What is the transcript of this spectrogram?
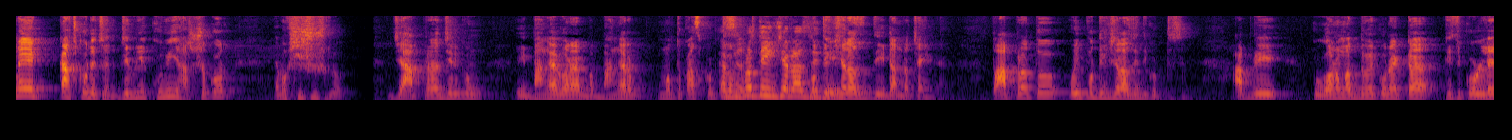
অনেক কাজ করেছেন, যেগুলি খুবই হাস্যকর এবং শিশুসুলভ। যে আপনারা যেরকম এই ভাঙ্গা গড়া ভাঙ্গার মতো কাজ করতে এবং প্রতিহিংসা রাজনীতি। প্রতিহিংসা রাজনীতি এটা আমরা চাই না। তো আপনারা তো ওই প্রতিহিংসা রাজনীতি করতেছেন। আপনি গণমাধ্যমে কোনো একটা কিছু করলে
